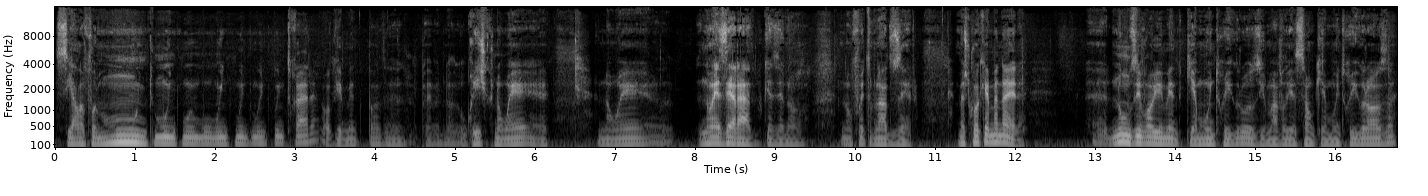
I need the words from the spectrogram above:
Se ela for muito, muito, muito, muito, muito, muito, muito rara, obviamente pode. O risco não é. Não é não é zerado, quer dizer, não, não foi tornado zero. Mas, de qualquer maneira, eh, num desenvolvimento que é muito rigoroso e uma avaliação que é muito rigorosa,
